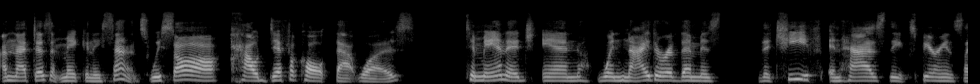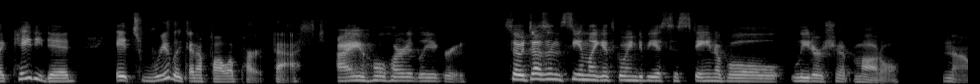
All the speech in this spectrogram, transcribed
And that doesn't make any sense. We saw how difficult that was to manage. And when neither of them is the chief and has the experience like Katie did, it's really going to fall apart fast. I wholeheartedly agree. So it doesn't seem like it's going to be a sustainable leadership model. No,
